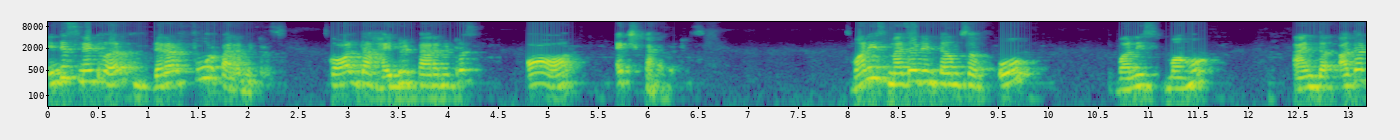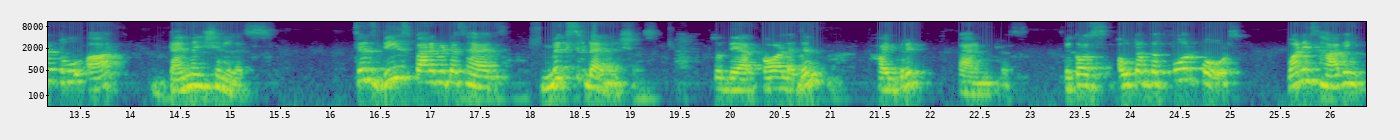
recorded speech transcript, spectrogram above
In this network, there are four parameters called the hybrid parameters or H parameters. One is measured in terms of ohm, one is maho, and the other two are dimensionless. Since these parameters have mixed dimensions, so they are called as an hybrid parameters. Because out of the four ports, one is having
